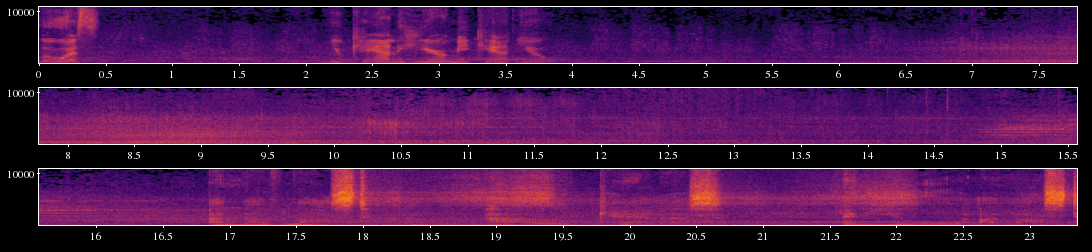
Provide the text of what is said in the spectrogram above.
Lewis, you can hear me, can't you? Love lost. How careless. And you are lost.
